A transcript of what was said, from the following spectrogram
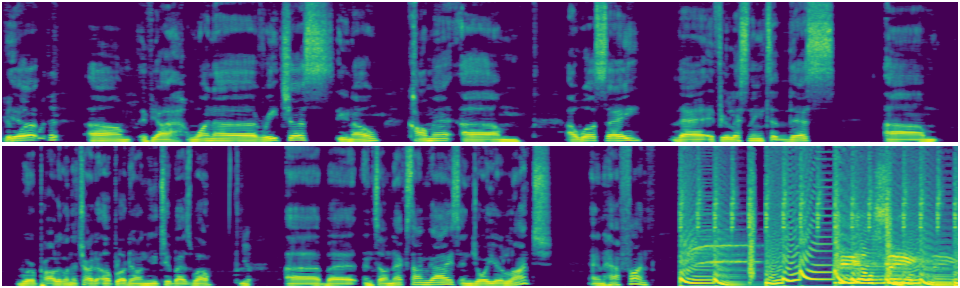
good Yep. luck with it. Um, if y'all wanna reach us, you know, comment. Um, I will say that if you're listening to this, um, we're probably going to try to upload it on YouTube as well. Yep. Uh, but until next time, guys, enjoy your lunch and have fun. TLC.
